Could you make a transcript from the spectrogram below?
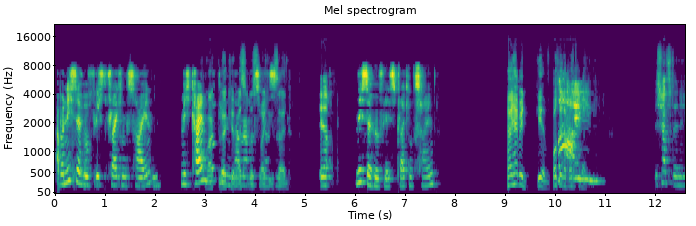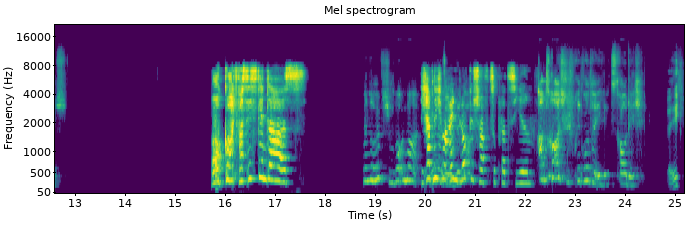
Aber nicht sehr höflich, Striking Sign. Mich kein ich mag Login Blöcke, weißt du, machen das zu Striking lassen. sein. Ja. Nicht sehr höflich, Striking Sign. Ja, ich hab ihn. Geh, Boss weiter, Boss weiter. Schafft er nicht. Oh Gott, was ist denn das? Ich bin so hübsch und war immer. Ich habe nicht mal einen. Block geschafft zu platzieren. Ah, trau dich, spring runter, Eliox. Trau dich. Ich?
